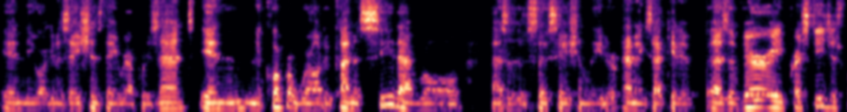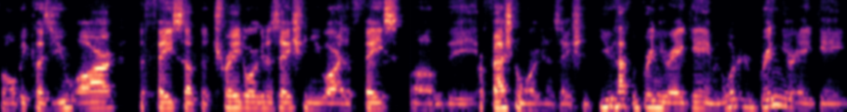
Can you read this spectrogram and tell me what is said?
in the organizations they represent in the corporate world who kind of see that role as an association leader and executive as a very prestigious role because you are the face of the trade organization, you are the face of the professional organization. You have to bring your A game. In order to bring your A game,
